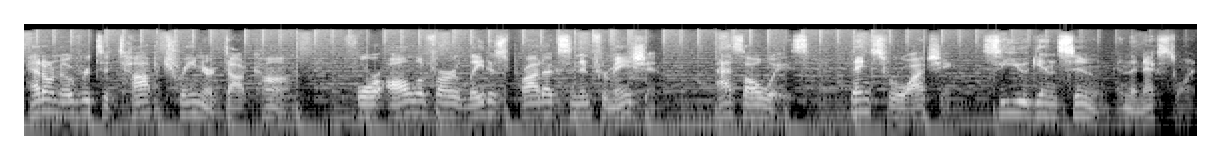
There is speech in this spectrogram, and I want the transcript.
head on over to toptrainer.com for all of our latest products and information. As always, thanks for watching. See you again soon in the next one.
